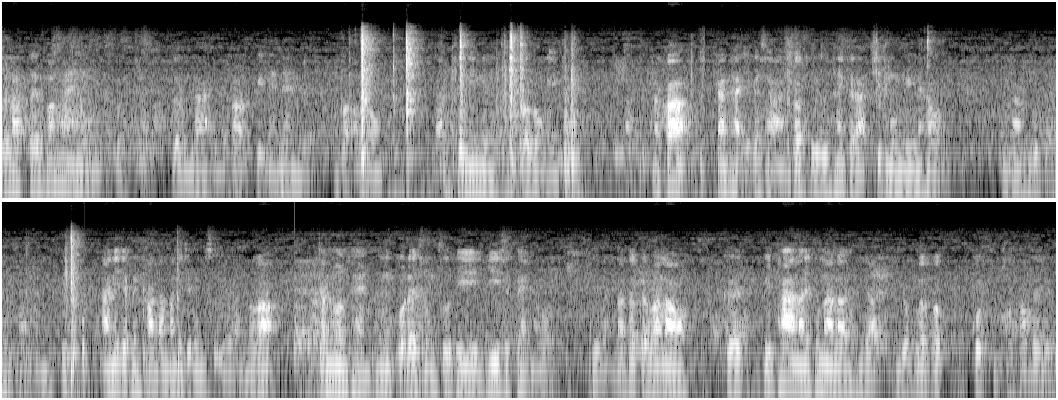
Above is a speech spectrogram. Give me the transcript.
เวลาเติมก็ง่ายครับผมเติมได้แล้วก็ปิดให้แน่นเลยแล้วก็เอาลงดันขึ้นนิดนึงแล้วก็ลงเองครับแล้วก็การถ่ายเอกสารก็คือให้กระดาษชิดมุมนี้นะครับผม นี่นะลูกที่สองอันนี้คืออันนี้จะเป็นขาวดำอันนี้จะเป็นสีครับผมแล้วก็จำนวนแผ่นคือกดได้สูงสุดที่ 20 แผ่นครับผมที่แบบแล้วถ้าเกิดว่าเราเกิดผิดพลาดอะไรขึ้นมาเราอยากยกเลิกก็กดปุ่มสต็อปได้เลย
